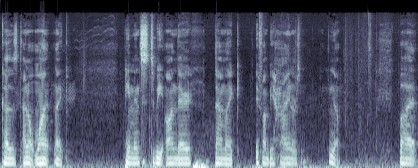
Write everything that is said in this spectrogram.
because I don't want like payments to be on there that I'm like if I'm behind or you know. But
